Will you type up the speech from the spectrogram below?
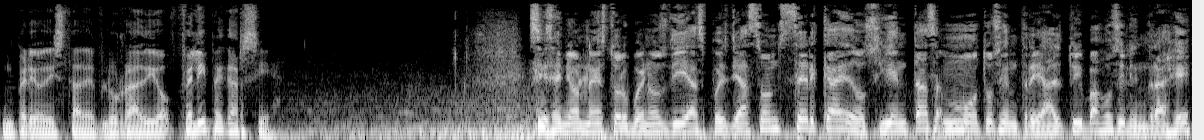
un periodista de Blue Radio, Felipe García. Sí, señor Néstor, buenos días. Pues ya son cerca de 200 motos entre alto y bajo cilindraje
